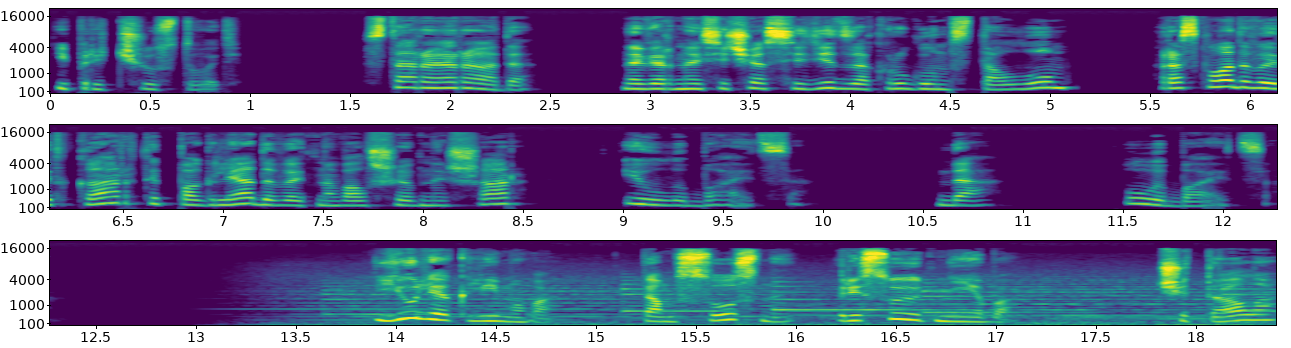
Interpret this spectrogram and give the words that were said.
и предчувствовать. Старая Рада, наверное, сейчас сидит за круглым столом, раскладывает карты, поглядывает на волшебный шар и улыбается. Да, улыбается. Юлия Климова. Там сосны рисуют небо. Читала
